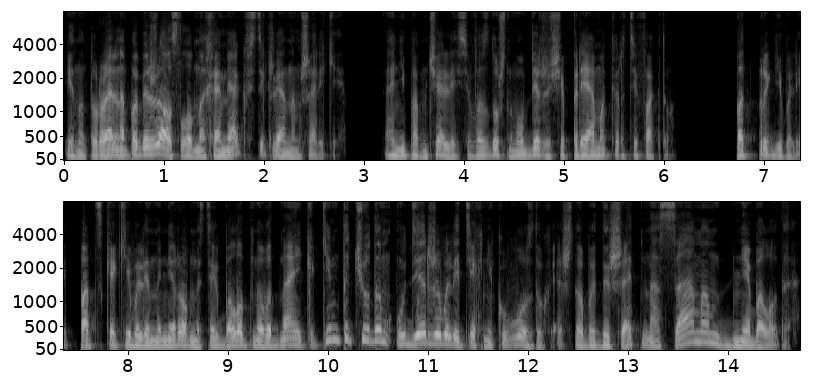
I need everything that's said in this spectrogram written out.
И натурально побежал, словно хомяк в стеклянном шарике. Они помчались в воздушном убежище прямо к артефакту. Подпрыгивали, подскакивали на неровностях болотного дна и каким-то чудом удерживали технику воздуха, чтобы дышать на самом дне болота.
